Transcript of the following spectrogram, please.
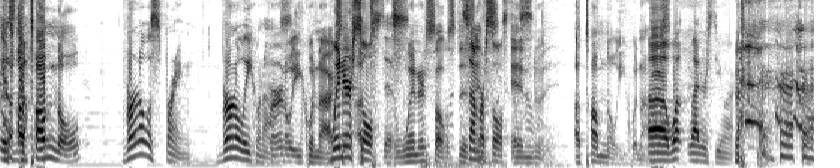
Is the- autumnal. Vernal is spring. Vernal equinox. Vernal equinox. Winter solstice. winter solstice. Summer and- solstice. And autumnal equinox. Uh, what letters do you want? the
